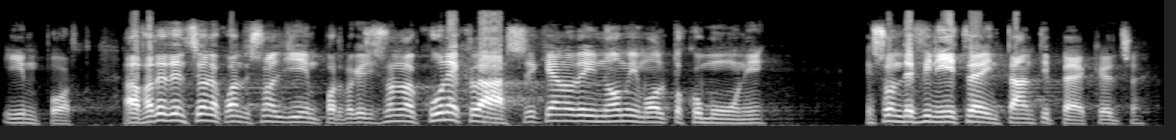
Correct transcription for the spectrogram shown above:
import, allora fate attenzione quando ci sono gli import, perché ci sono alcune classi che hanno dei nomi molto comuni, e sono definite in tanti package.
